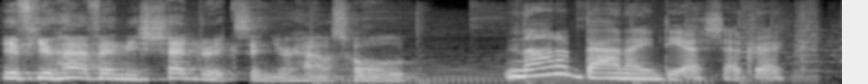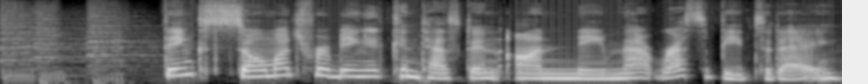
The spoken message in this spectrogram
if you have any Shedricks in your household. Not a bad idea, Shedrick. Thanks so much for being a contestant on Name That Recipe today.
